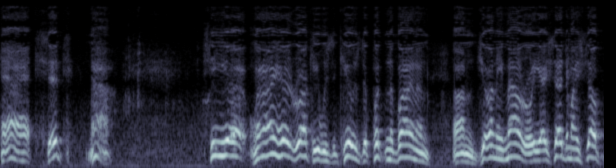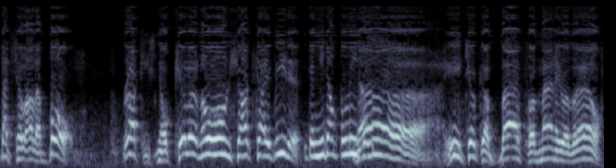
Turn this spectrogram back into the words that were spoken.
That's it. Now, see, uh, when I heard Rocky was accused of putting the vine on, on Johnny Mallory, I said to myself, that's a lot of bull. Rocky's no killer, no loan shark type either. Then you don't believe it? No, he took a bath for Manny Ravel.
